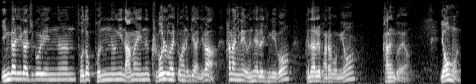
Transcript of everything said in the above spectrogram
인간이 가지고 있는 도덕 본능이 남아있는 그걸로 활동하는 게 아니라 하나님의 은혜를 힘입어 그날을 바라보며 가는 거예요. 영혼.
